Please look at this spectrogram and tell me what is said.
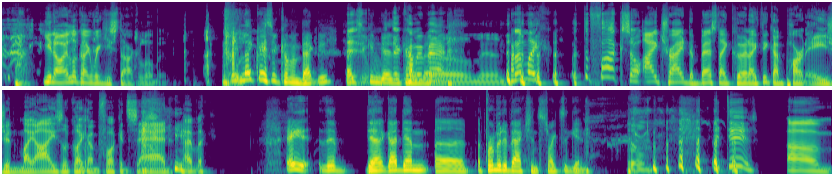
you know, I look like Ricky Stark a little bit. Hey, light guys are coming back, dude. Uh, light skin guys They're are coming, coming back. back. Oh man. But I'm like, what the fuck? So I tried the best I could. I think I'm part Asian. My eyes look like I'm fucking sad. I'm like, Hey, the, the goddamn uh, affirmative action strikes again. Boom. it did. Um,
